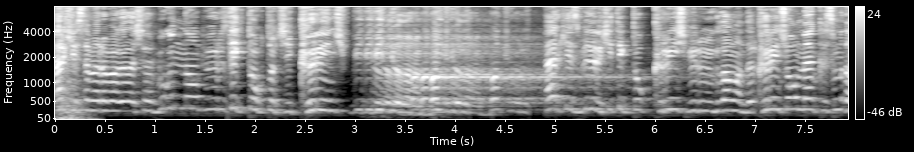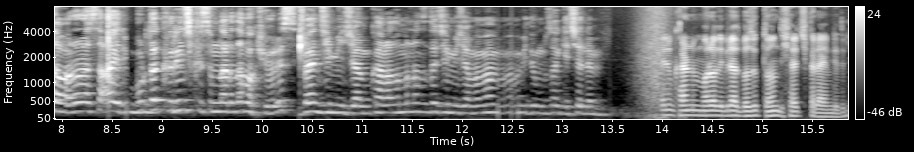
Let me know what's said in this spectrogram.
Herkese merhaba arkadaşlar. Bugün ne yapıyoruz? TikTok'taki cringe vi- videolara bakıyoruz. bakıyoruz. Herkes bilir ki TikTok cringe bir uygulamadır. Cringe olmayan kısmı da var. Orası ayrı. Burada cringe kısımlarına bakıyoruz. Ben Cem Yiyeceğim. Kanalımın adı da Cem Yiyeceğim. Hemen, hemen videomuza geçelim. Benim karnım morali biraz bozuktu onu dışarı çıkarayım dedim.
